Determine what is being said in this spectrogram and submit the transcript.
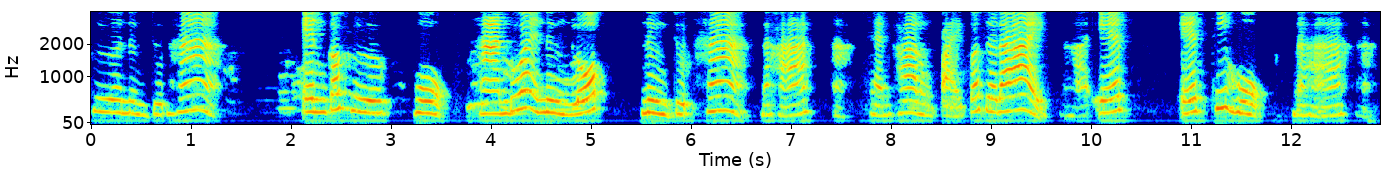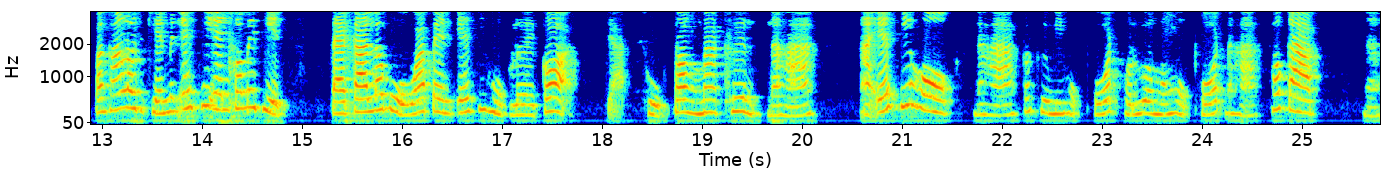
คือ 1.5 n ก็คือ 6 หารด้วย 1 ลบ 1.5 นะคะอะแทนค่าลงไปก็จะได้นะคะ s s ที่6นะคะบางครั้งเราจะเขียนเป็น s ที่ n ก็ไม่ผิด แต่การระบุว่าเป็น s ที่ 6 เลยก็จะถูกต้องมากขึ้นนะคะอะ s ที่6นะคะก็คือมี 6 โพสต์ผลรวมของ 6 โพสต์นะคะเท่ากับนะ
